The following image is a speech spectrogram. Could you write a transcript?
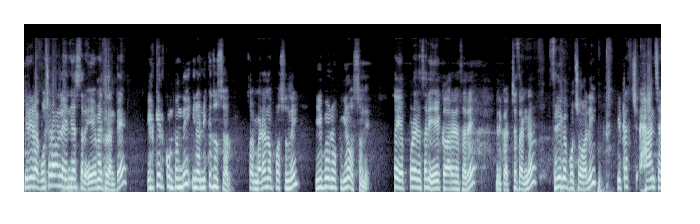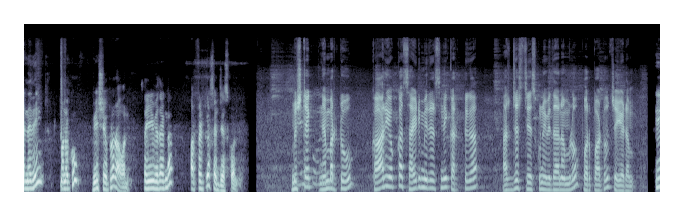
మీరు ఇలా కూర్చోవడం వల్ల ఏం చేస్తారు? ఏమవుతుందంటే ఇరుకిరుకు ఉంటుంది ఇలా నిక్కి చూస్తారు. సో మెడ నొప్పి వస్తుంది ఈపు నొప్పి కింద వస్తుంది. సో ఎప్పుడైనా సరే ఏ కార్ అయినా సరే మీరు ఖచ్చితంగా ఫ్రీగా కూర్చోవాలి. ఇట్లా హ్యాండ్స్ అనేది మనకు వీ షేప్లో రావాలి. సో ఈ విధంగా పర్ఫెక్ట్గా సెట్ చేసుకోండి మిస్టేక్ నెంబర్ టూ కారు యొక్క సైడ్ మిర్రర్స్ని కరెక్ట్గా అడ్జస్ట్ చేసుకునే విధానంలో పొరపాటు చేయడం. ఈ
